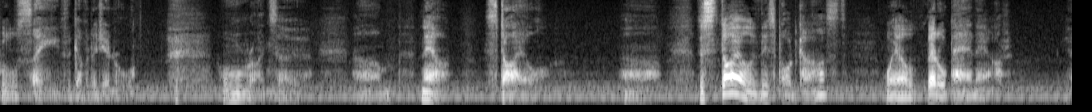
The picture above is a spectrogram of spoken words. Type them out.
will save the Governor General. All right, so um, now style. Uh, the style of this podcast, well, that'll pan out. Yeah.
